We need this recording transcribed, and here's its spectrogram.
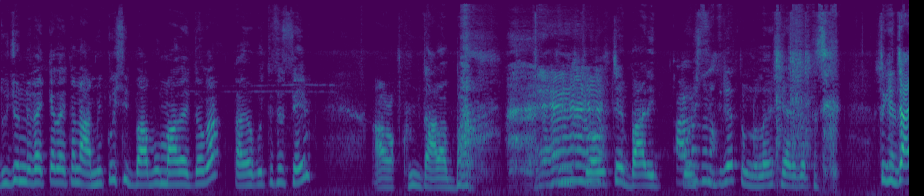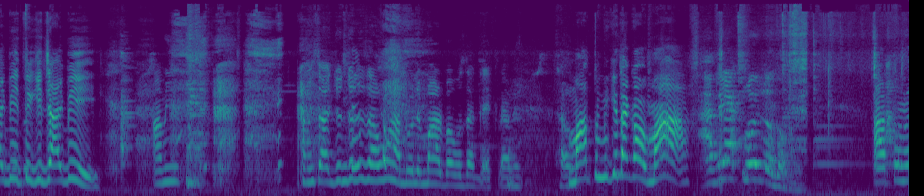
দুজনে রেখে যাইতো না আমি কইছি বাবু মা যাইতো গা। কইতেছে সেম আর ওখান দাঁড়া বাবু চলছে বাড়ির পরিস্থিতিটা তোমরা লাগে শেয়ার করতেছে। তুই কি যাইবি তুই কি যাইবি? আমি আমি চারজন চলে যাব আমি বলে মার বাবু যাক আমি মা তুমি কি দেখাও মা! আমি এক লইল দেবো আর তুমি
